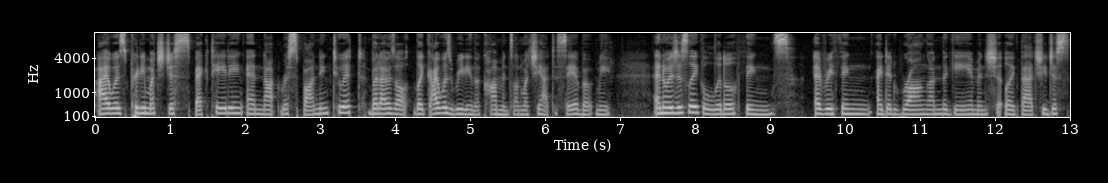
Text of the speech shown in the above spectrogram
I was pretty much just spectating and not responding to it, but I was all like I was reading the comments on what she had to say about me. And it was just like little things, everything I did wrong on the game and shit like that. She just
